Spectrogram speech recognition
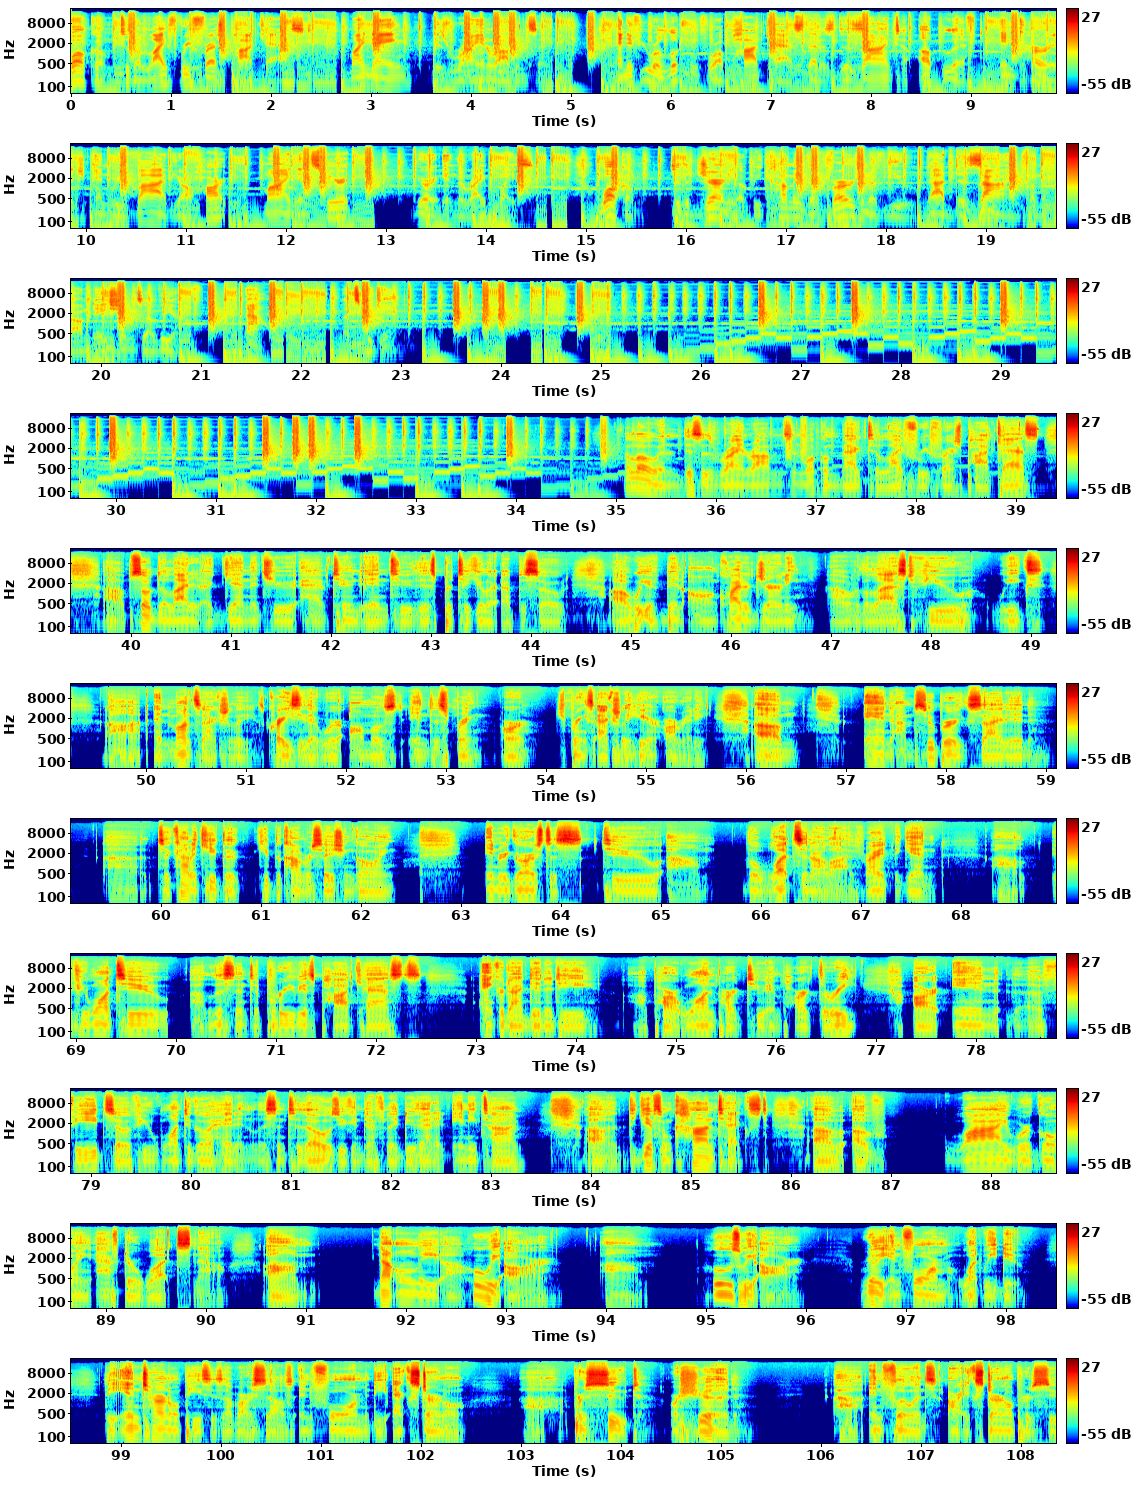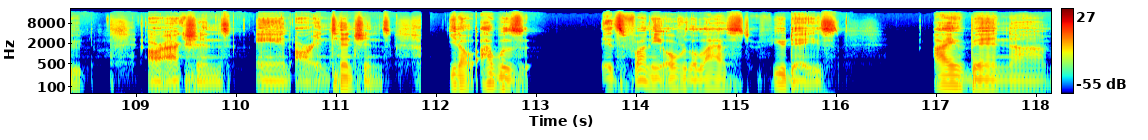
Welcome to the Life Refresh Podcast. My name is Ryan Robinson. And if you are looking for a podcast that is designed to uplift, encourage, and revive your heart, mind, and spirit, you're in the right place. Welcome to the journey of becoming the version of you God designed from the foundations of the earth. Now, let's begin. Hello, and this is Ryan Robinson. Welcome back to Life Refresh Podcast. Uh, I'm so delighted again that you have tuned into this particular episode. Uh, we have been on quite a journey uh, over the last few weeks uh, and months, actually. It's crazy that we're almost into spring, or spring's actually here already. Um, and I'm super excited uh, to kind of keep the keep the conversation going in regards to to um, the what's in our lives, right? Again, uh, if you want to uh, listen to previous podcasts, Anchored Identity, uh, part one, part two, and part three are in the feed. So if you want to go ahead and listen to those, you can definitely do that at any time. Uh, to give some context of, of why we're going after what's now. Um, not only uh, who we are, um, whose we are, really inform what we do. The internal pieces of ourselves inform the external uh, pursuit, or should uh, influence our external pursuit, our actions, and our intentions. You know, I was, it's funny, over the last few days, I have been uh,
